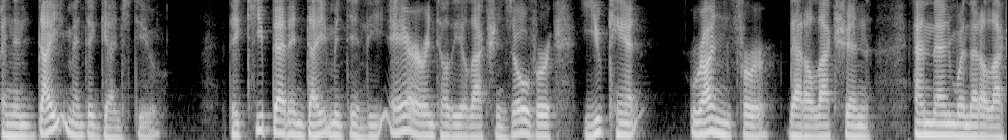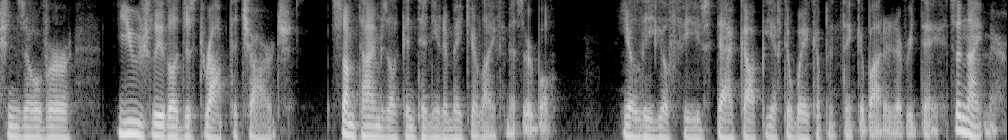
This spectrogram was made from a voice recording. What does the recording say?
an indictment against you. They keep that indictment in the air until the election's over. You can't run for that election. And then, when that election's over, usually they'll just drop the charge. Sometimes they'll continue to make your life miserable your legal fees stack up. You have to wake up and think about it every day. It's a nightmare.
